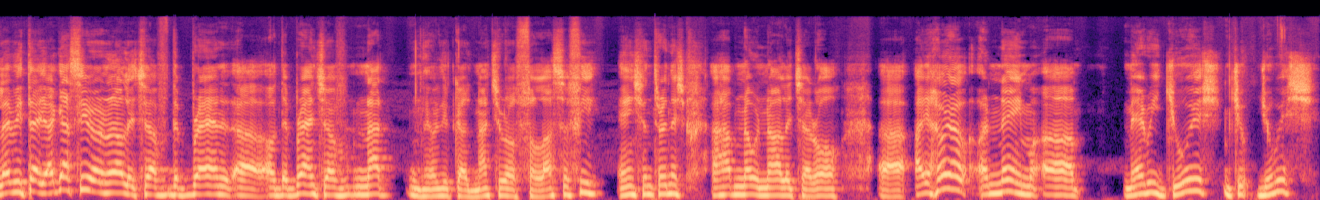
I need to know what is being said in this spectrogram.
Let me tell you, I got zero knowledge of the brand uh, of the branch of not you call natural philosophy, ancient tradition. I have no knowledge at all. Uh, I heard a, a name, uh, Mary Jewish, Jew, Jewish,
